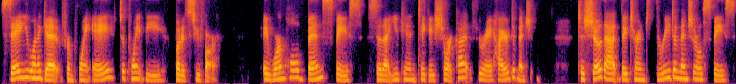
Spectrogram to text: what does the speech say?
Say you want to get from point A to point B, but it's too far. A wormhole bends space so that you can take a shortcut through a higher dimension. To show that, they turned three dimensional space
